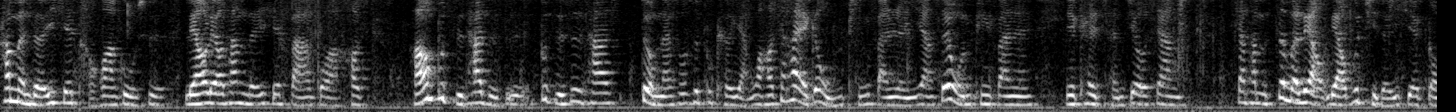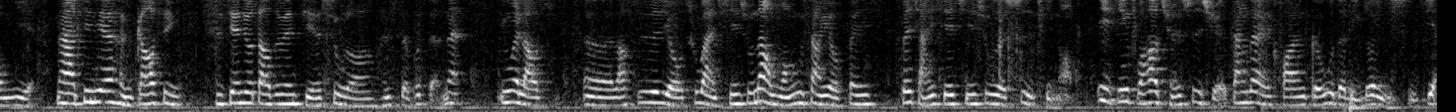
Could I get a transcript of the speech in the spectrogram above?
他们的一些桃花故事，聊聊他们的一些八卦，好。好像不止他，只是不只是他，对我们来说是不可仰望。好像他也跟我们平凡人一样，所以我们平凡人也可以成就像像他们这么了了不起的一些功业。那今天很高兴，时间就到这边结束了，很舍不得。那因为老师呃老师有出版新书，那我们网络上也有分分享一些新书的视频哦，《易经符号诠释学：当代华人格物的理论与实践》。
